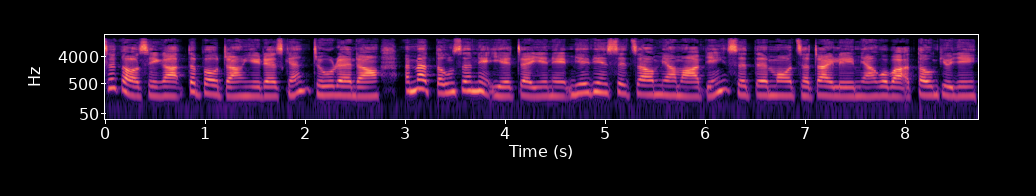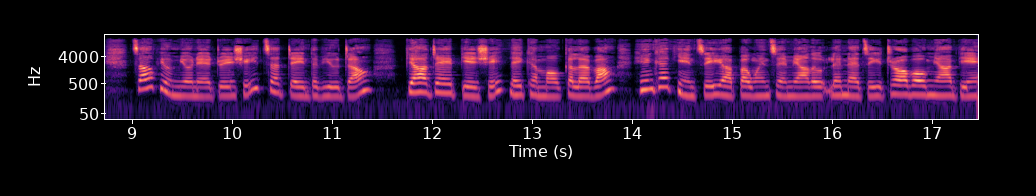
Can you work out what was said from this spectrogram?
စစ်ကောင်စီကတပ်ပုတ်တောင်ရေဒက်စကန်ဒိုရန်တောင်အမှတ်32ရဲတပ်ရင်းနှင့်မြေပြင်စစ်ကြောင်းများမှအပြင်စစ်သည်မောဂျတိုက်လေးများကိုပါအုံပြုရင်းကြောက်ဖြူမြို့နယ်အတွင်းရှိချက်တိန်တပြူတောင်ပြတဲ့ပြင်ရှိလိခမောကလပါဟင်းခက်ပြင်ကျေးရွာပတ်ဝန်းကျင်များသို့လက်နက်ကြီးဒရောဘုံများပြင်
